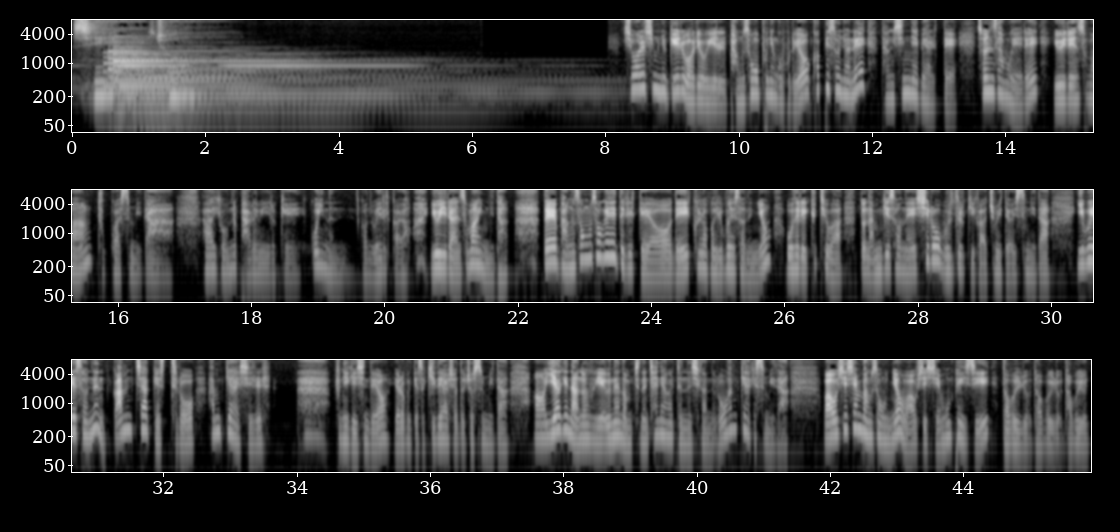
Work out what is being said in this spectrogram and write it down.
찾아 10월 16일 월요일 방송 오프닝 곡으로요. 커피소년의 당신 예배할 때 손사무엘의 유일한 소망 듣고 왔습니다. 아 이거 오늘 발음이 이렇게 꼬이는 건 왜일까요? 유일한 소망입니다. 네 방송 소개해 드릴게요. 네이클로버 1부에서는요. 오늘의 큐티와 또 남기선의 시로 물들기가 준비되어 있습니다. 2부에서는 깜짝 게스트로 함께 하실 분이 계신데요. 여러분께서 기대하셔도 좋습니다. 어, 이야기 나눈 후에 은혜 넘치는 찬양을 듣는 시간으로 함께 하겠습니다. 와우 CCM 방송은요. 와우 CCM 홈페이지 www.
